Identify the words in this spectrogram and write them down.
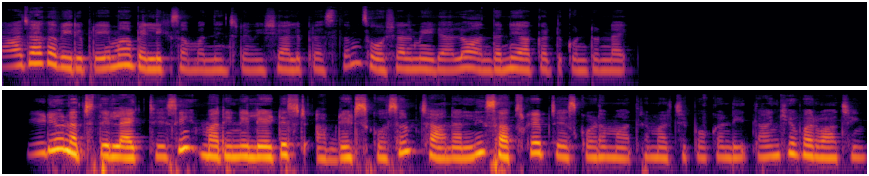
తాజాగా వీరి ప్రేమ పెళ్ళికి సంబంధించిన విషయాలు ప్రస్తుతం సోషల్ మీడియాలో అందరినీ ఆకట్టుకుంటున్నాయి. వీడియో నచ్చితే లైక్ చేసి మరిన్ని లేటెస్ట్ అప్డేట్స్ కోసం ఛానల్ని సబ్స్క్రైబ్ చేసుకోవడం మాత్రం మర్చిపోకండి. Thank you for watching.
